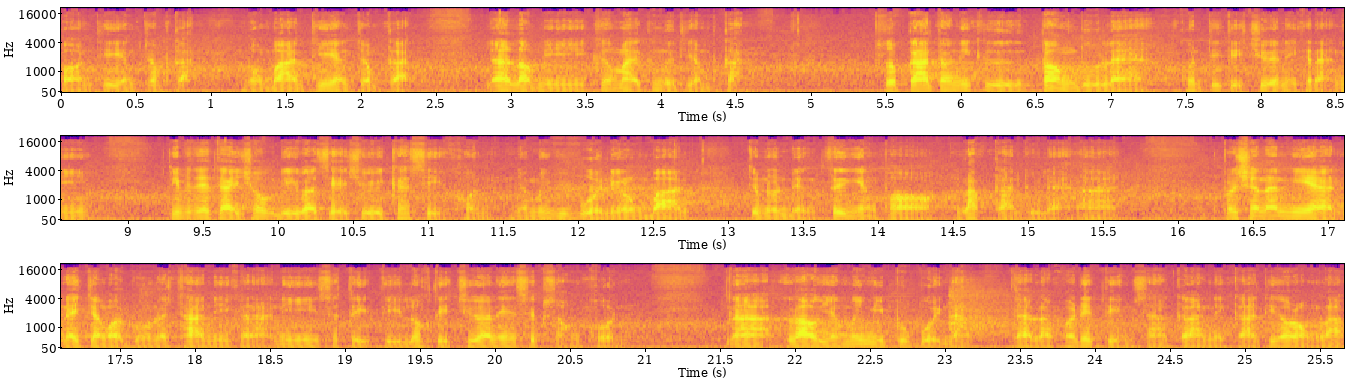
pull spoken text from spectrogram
กรที่ยังจำกัดโรงพยาบาลที่ยังจำกัด แล้วเรามีเครื่องไม้เครื่องมือที่จำกัด ประสบการณ์ตอนนี้คือต้องดูแลคนที่ติดเชื้อในขณะนี้ ที่ประเทศไทยโชคดีว่าเสียชีวิตแค่4คน ยังไม่มีผู้ป่วยในโรงพยาบาล จำนวนหนึ่ง ซึ่งยังพอรับการดูแลได้เพราะฉะนั้นเนี่ยในจังหวัดอุบลราชธานีขณะนี้สถิติโรคติดเชื้อใน12 คนนะเรายังไม่มีผู้ป่วยหนัก แต่เราก็ได้เตรียมสถานการณ์ในการที่รองรับ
